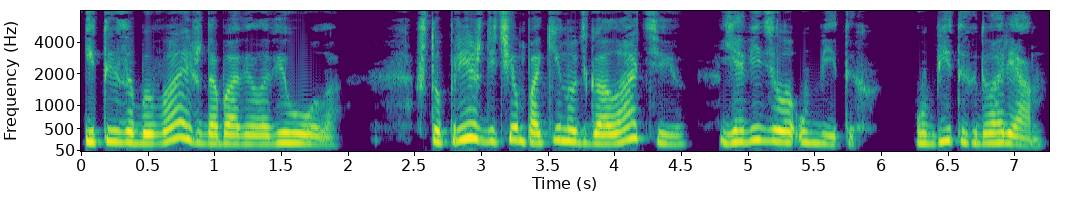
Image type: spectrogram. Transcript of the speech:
«И ты забываешь», — добавила Виола, — «что прежде чем покинуть Галатию, я видела убитых, убитых дворян.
